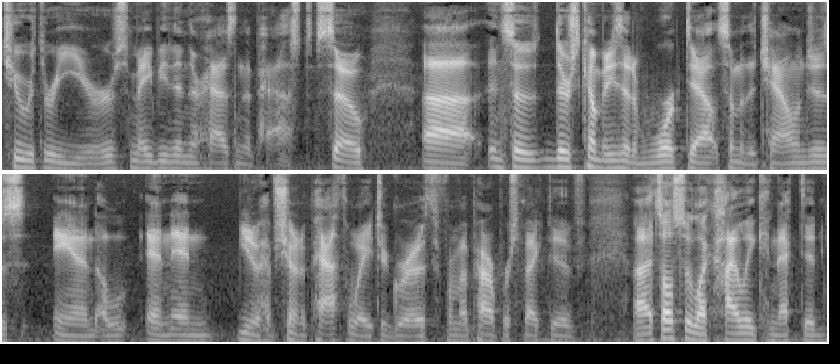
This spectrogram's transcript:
two or three years, maybe than there has in the past. So, uh, and so there's companies that have worked out some of the challenges and uh, and and you know have shown a pathway to growth from a power perspective. Uh, it's also like highly connected.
